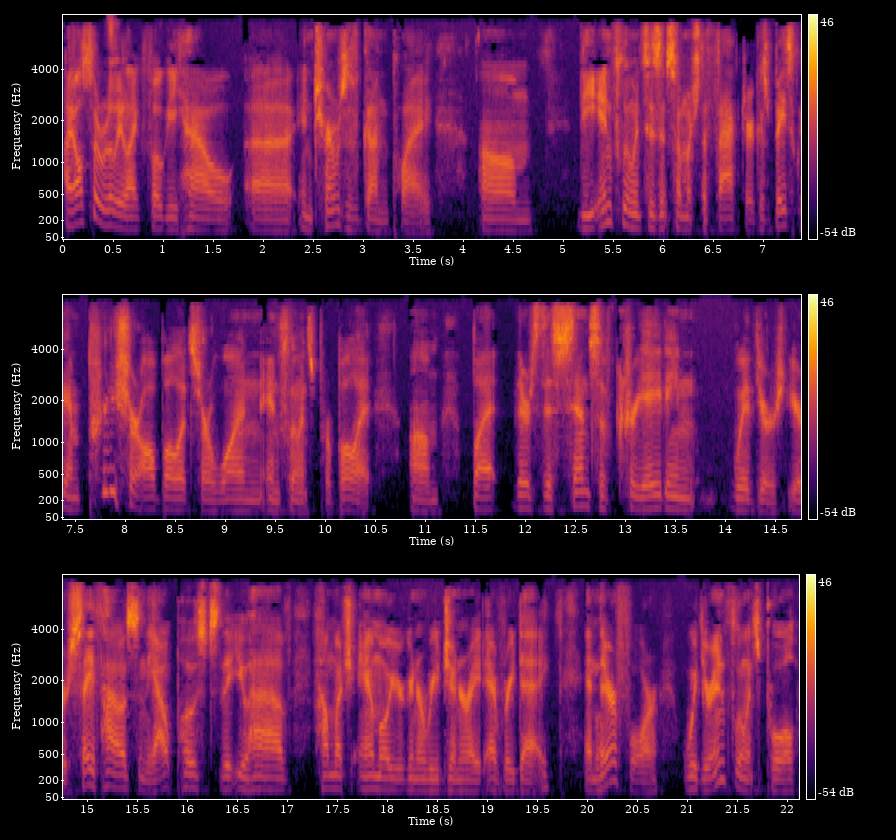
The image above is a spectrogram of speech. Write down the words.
I also really like Foge how, uh, in terms of gunplay, um, the influence isn't so much the factor because basically I'm pretty sure all bullets are one influence per bullet. Um, but there's this sense of creating with your your safe house and the outposts that you have, how much ammo you're going to regenerate every day, and therefore with your influence pool,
